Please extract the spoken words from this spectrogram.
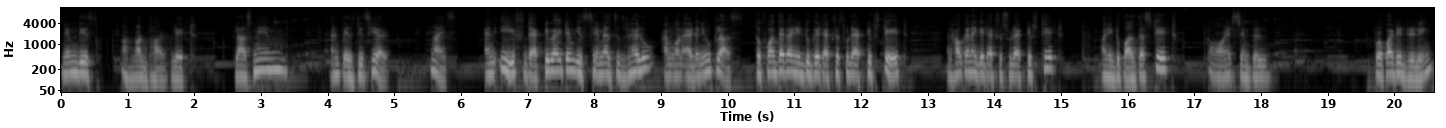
Name this oh, not var late. Class name and paste this here. Nice. And if the active item is same as this value i'm gonna add a new class. So for that i need to get access to the active state. And how can i get access to the active state? I need to pass the state. Come on it's simple. Property drilling.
